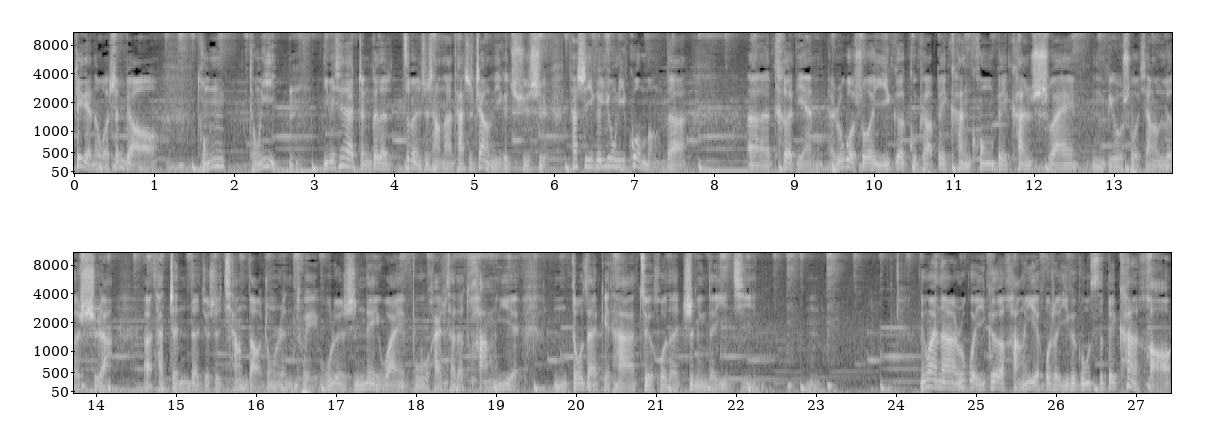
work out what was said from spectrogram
这点呢，我深表同同意，因为现在整个的资本市场呢，它是这样的一个趋势，它是一个用力过猛的。呃，特点，如果说一个股票被看空、被看衰，嗯，比如说像乐视啊，啊，它真的就是墙倒众人推，无论是内外部还是它的行业，嗯，都在给它最后的致命的一击，另外呢，如果一个行业或者一个公司被看好，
